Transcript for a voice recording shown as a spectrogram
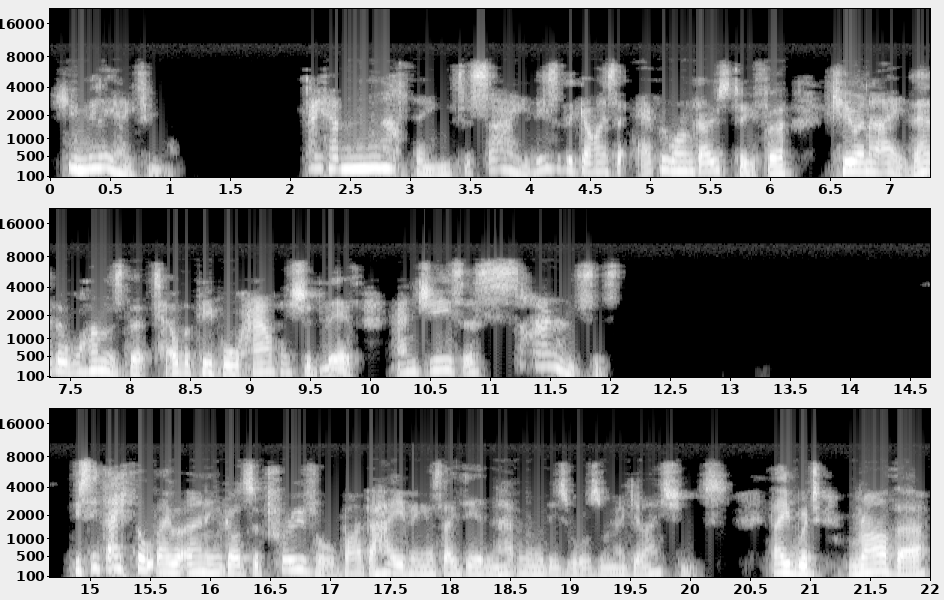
humiliating them. They have nothing to say. These are the guys that everyone goes to for Q&A. They're the ones that tell the people how they should live. And Jesus silences you see, they thought they were earning God's approval by behaving as they did and having all these rules and regulations. They would rather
